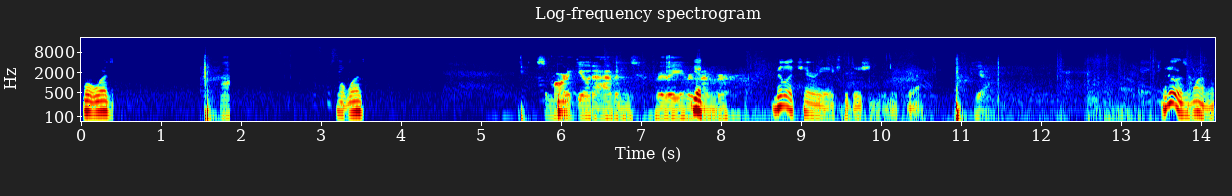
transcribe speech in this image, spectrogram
What was it? Let's. What was it? Some article that I haven't really remember. Military Expedition Unit, yeah. Yeah. I knew it was one of them.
